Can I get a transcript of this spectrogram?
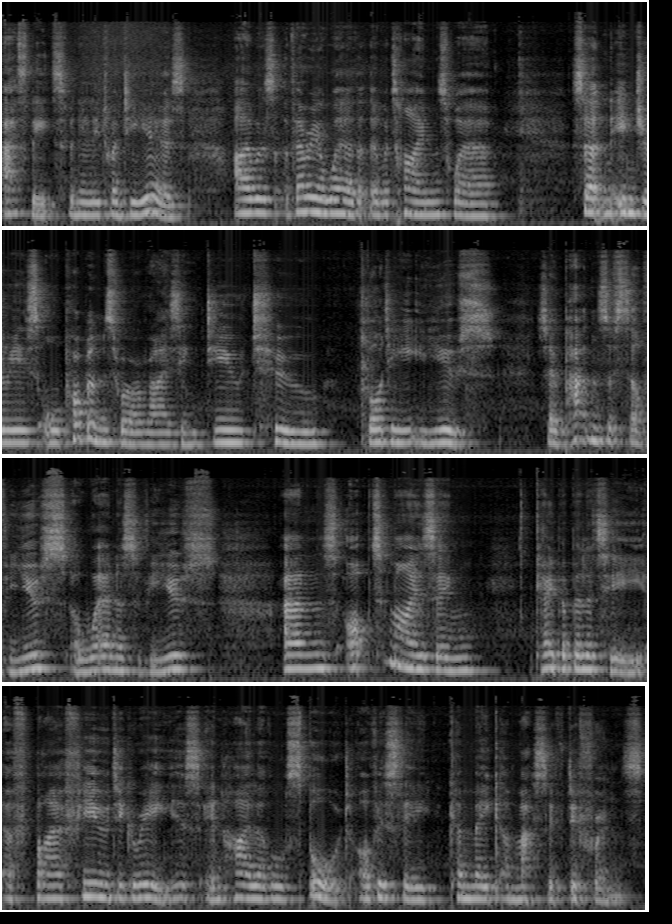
athletes for nearly 20 years, I was very aware that there were times where certain injuries or problems were arising due to body use. So, patterns of self use, awareness of use, and optimizing capability of by a few degrees in high level sport obviously can make a massive difference.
